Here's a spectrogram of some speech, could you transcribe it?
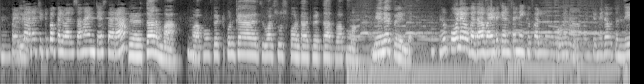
మ్మ్. పెడతారా? చుట్టుపక్కల వాళ్ళు సహాయం చేస్తారా? పెడతారమ్మా. పాపం పెట్టుకుంటే వాళ్ళు చూసుకుంటారు పెడతారు పాపమ్మా నేనే పోయలే నువ్వు పోలేవు కదా బయటకు వెళ్తే నీకు కళ్ళు కొంచెం ఇదవుతుంది.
